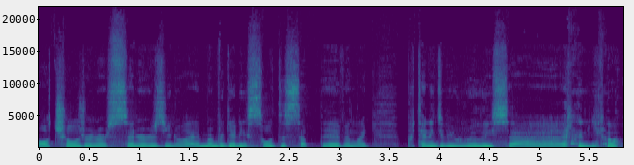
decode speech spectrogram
all children are sinners. You know, I remember getting so deceptive and like pretending to be really sad, and you know,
